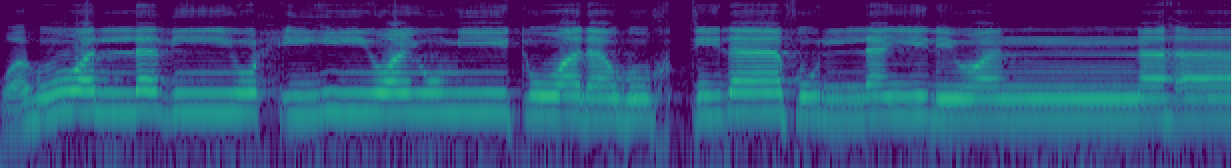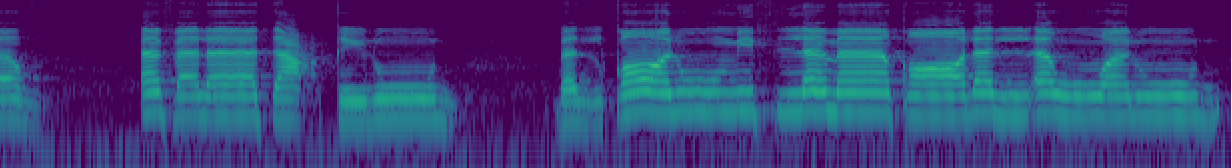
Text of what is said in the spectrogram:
وهو الذي يحيي ويميت وله اختلاف الليل والنهار. أفلا تعقلون؟ بل قالوا مثل ما قال الأولون.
